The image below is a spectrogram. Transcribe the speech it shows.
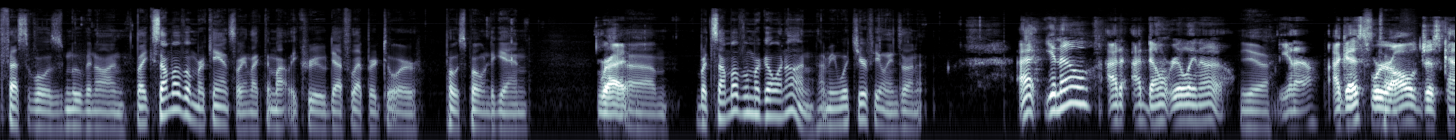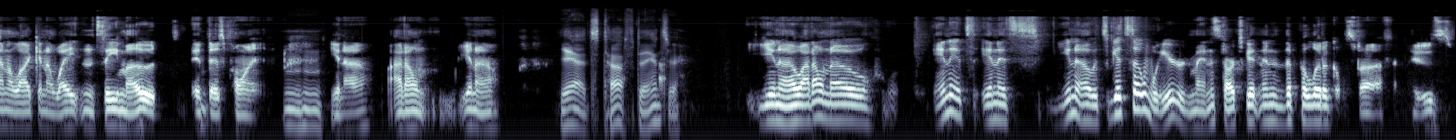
festivals moving on? Like some of them are canceling, like the Motley Crue, Def Leppard tour postponed again. right. Um, but some of them are going on. I mean, what's your feelings on it? I, you know, I, I don't really know. Yeah. You know, I guess we're all just kind of like in a wait and see mode at this point. hmm You know, I don't, you know, Yeah, it's tough to answer. You know, I don't know. And it's, and it's, you know, it's gets so weird, man. It starts getting into the political stuff and who's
